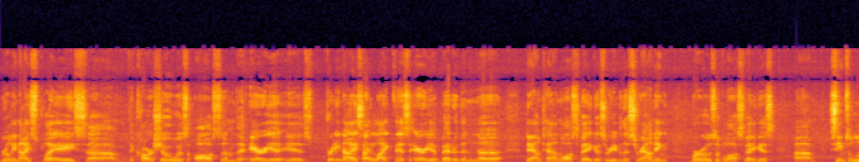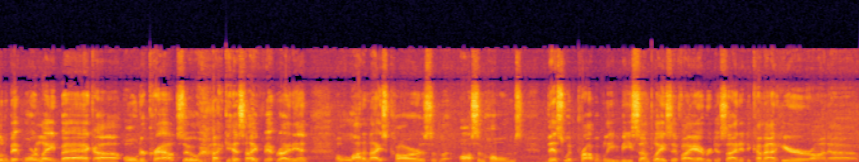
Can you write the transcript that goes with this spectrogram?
Really nice place. Um, the car show was awesome. The area is pretty nice. I like this area better than uh, downtown Las Vegas or even the surrounding boroughs of Las Vegas. Um, seems a little bit more laid back, uh, older crowd, so I guess I fit right in. A lot of nice cars, awesome homes. This would probably be someplace if I ever decided to come out here on uh,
